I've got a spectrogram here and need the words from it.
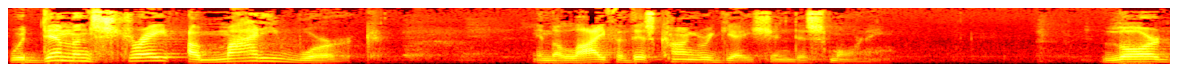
would demonstrate a mighty work in the life of this congregation this morning. Lord,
